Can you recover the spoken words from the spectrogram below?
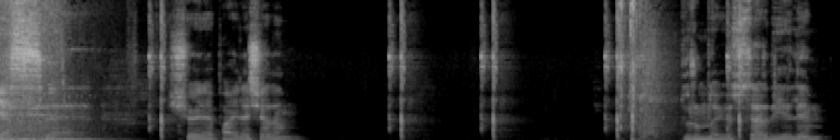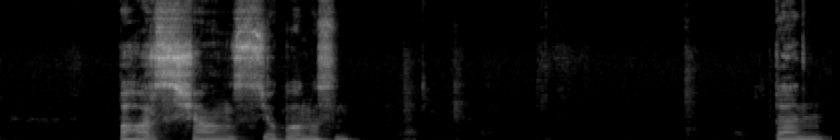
Yes be. Şöyle paylaşalım. Durumda göster diyelim. Bahar şans yok bu olmasın. Ben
